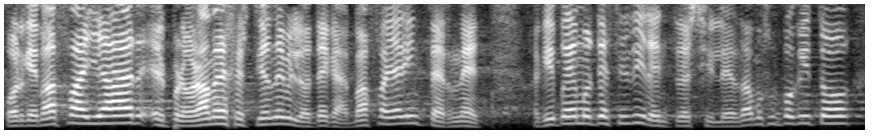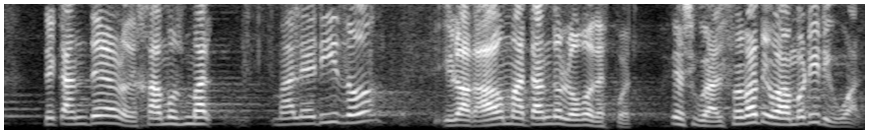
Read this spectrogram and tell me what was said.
Porque va a fallar el programa de gestión de bibliotecas, va a fallar Internet. Aquí podemos decidir entre si le damos un poquito de candela, lo dejamos mal, herido y lo acabamos matando luego después. Es igual, el informático va a morir igual.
